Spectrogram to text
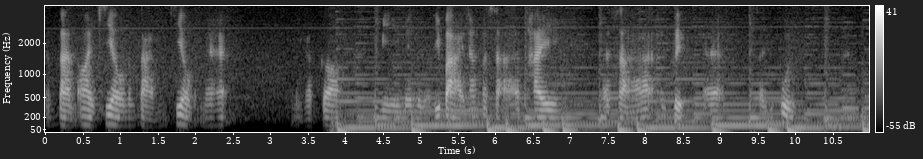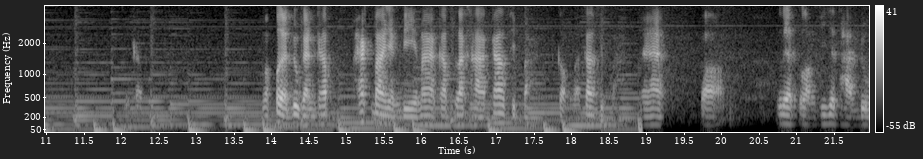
น้ำตาลอ้อยเคี่ยวน้ำตาลเคี่ยวนะฮะนะครับก็มีเมนูอธิบายทั้งภาษาไทย ภาษาอังกฤษนะฮะภาษาญี่ปุ่นนะครับมาเปิดดูกันครับแพ็คมาอย่างดีมากครับ ราคา 90 บาท กล่องละ 90 บาทนะฮะก็เลือกลองที่จะทานดู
